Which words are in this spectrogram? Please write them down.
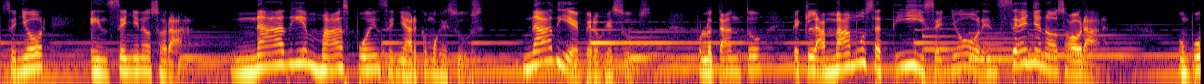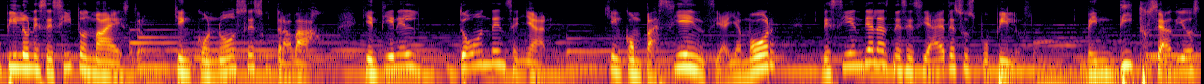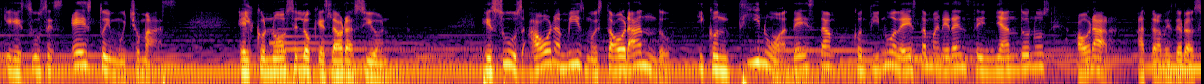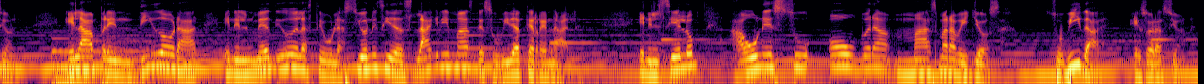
Señor, enséñenos a orar. Nadie más puede enseñar como Jesús. Nadie, pero Jesús. Por lo tanto, te clamamos a ti, Señor, enséñanos a orar. Un pupilo necesita un maestro, quien conoce su trabajo, quien tiene el don de enseñar, quien con paciencia y amor desciende a las necesidades de sus pupilos. Bendito sea Dios que Jesús es esto y mucho más. Él conoce lo que es la oración. Jesús ahora mismo está orando y continúa de esta, continúa de esta manera enseñándonos a orar a través de oración. Él ha aprendido a orar en el medio de las tribulaciones y las lágrimas de su vida terrenal. En el cielo aún es su obra más maravillosa. Su vida es oración.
